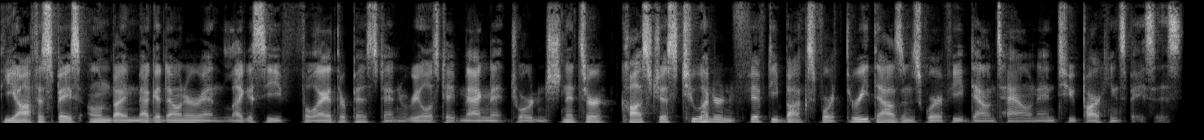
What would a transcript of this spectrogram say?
The office space owned by megadonor and legacy philanthropist and real estate magnate Jordan Schnitzer cost just 250 bucks for 3,000 square feet downtown and two parking spaces.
